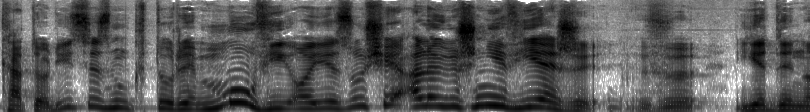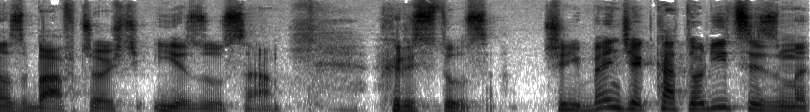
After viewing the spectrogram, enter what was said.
katolicyzm, który mówi o Jezusie, ale już nie wierzy w jedynozbawczość Jezusa Chrystusa. Czyli będzie katolicyzm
